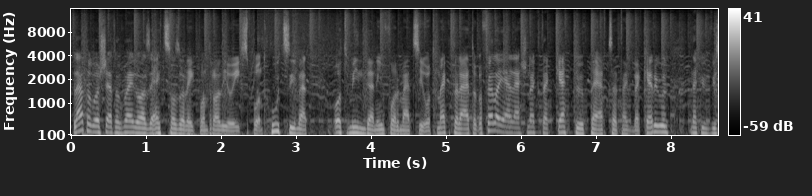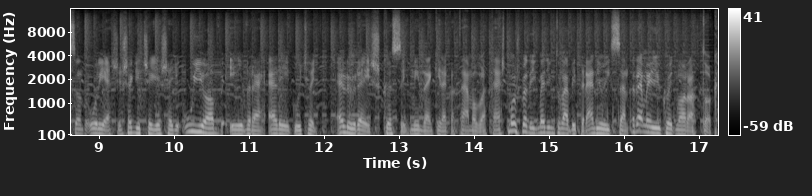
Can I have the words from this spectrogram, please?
Látogassátok meg az 1%.radiox.hu címet, ott minden információt megtaláltok. A felajánlás nektek 2 percetekbe kerül, nekünk viszont óriási segítség, és egy újabb évre elég, úgyhogy előre is köszi mindenkinek a támogatást. Most pedig megyünk tovább itt a Radio X-en, reméljük, hogy maradtok.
